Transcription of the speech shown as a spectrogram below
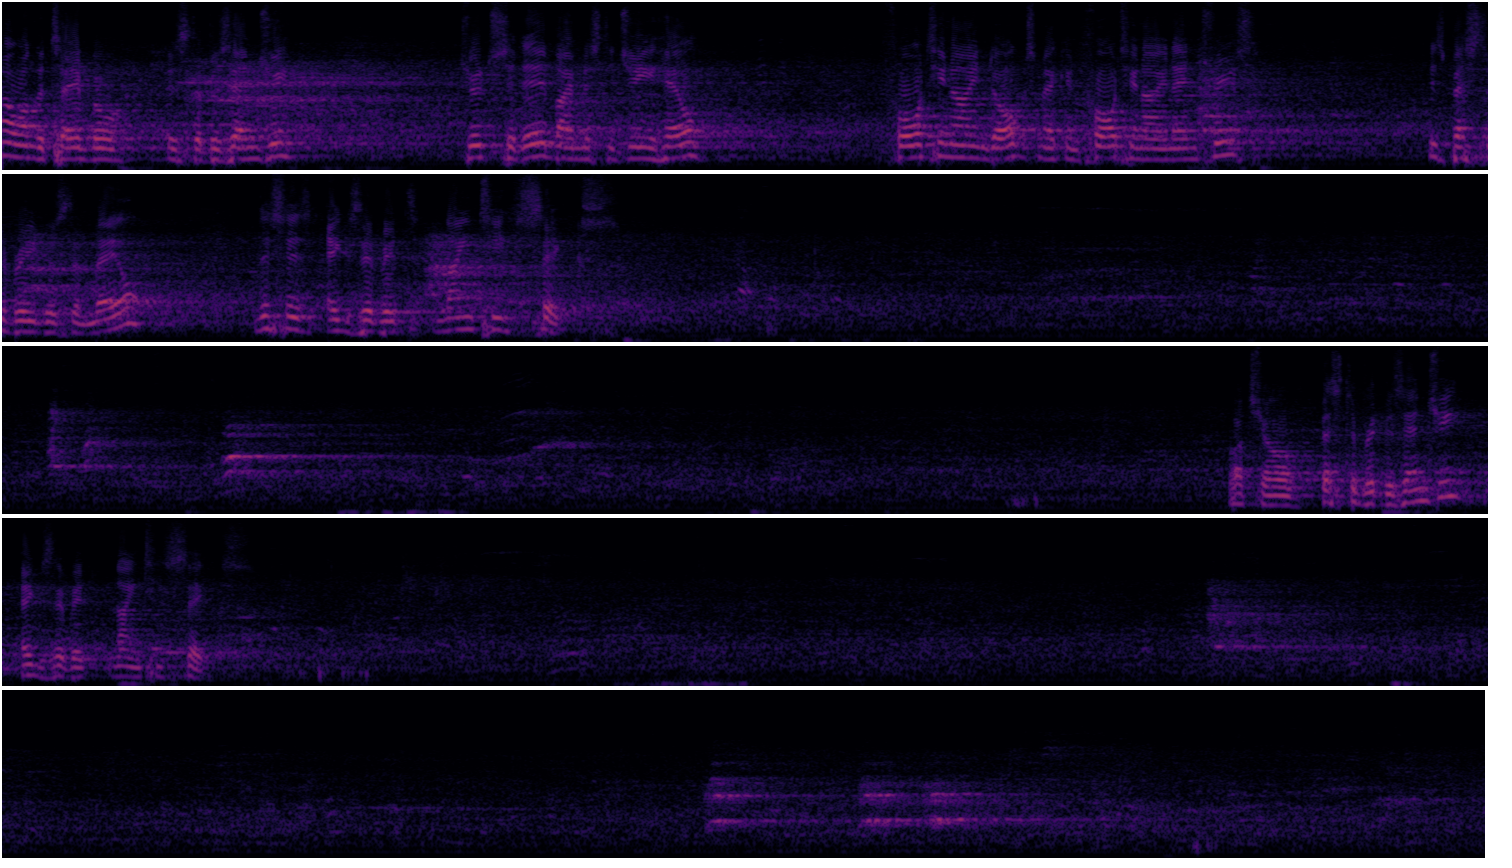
Now on the table is the Basenji, judged today by Mr. G. Hill. 49 dogs making 49 entries. His best of breed was the male. This is exhibit 96. What's your best of Basenji, exhibit 96.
